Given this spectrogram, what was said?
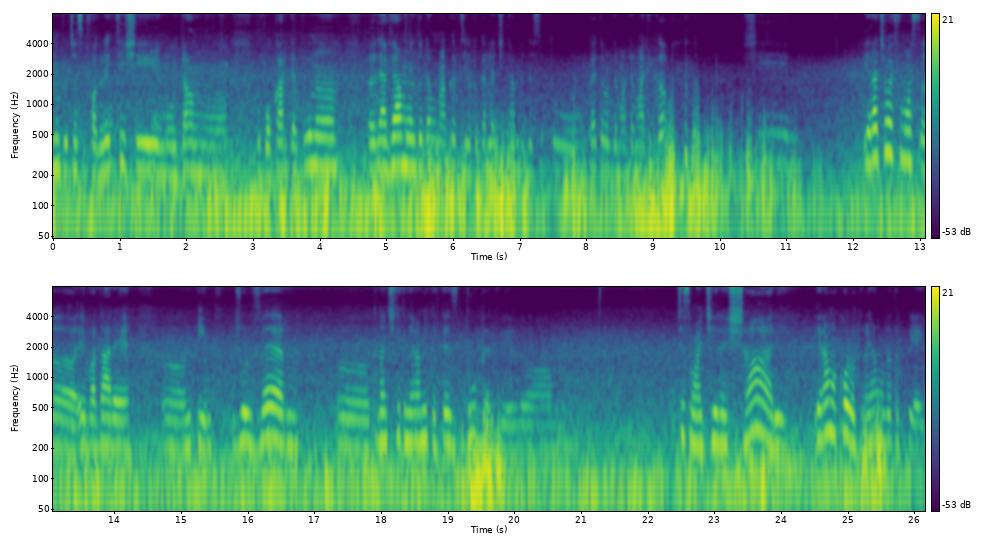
nu-mi plăcea să fac lecții și mă uitam uh, după o carte bună. Uh, le aveam întotdeauna cărțile pe care le citeam de desubtul caietelor de matematică și era cea mai frumoasă evadare uh, în timp. Jules Verne, uh, când am citit când eram mică, Tess Duberville, uh, ce să mai cire, Shari. Eram acolo, trăiam odată cu ei.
